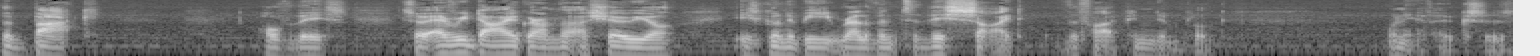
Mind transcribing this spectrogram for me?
the back of this. So every diagram that I show you is going to be relevant to this side of the 5 pin DIN plug when it focuses.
